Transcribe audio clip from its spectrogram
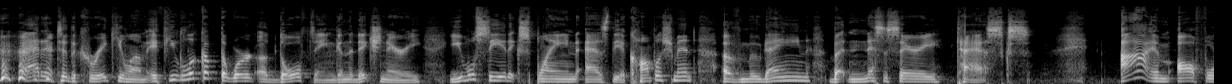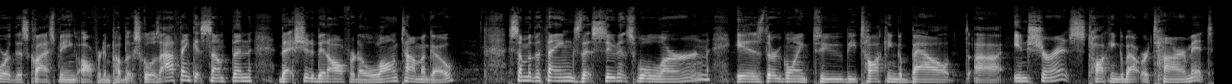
added to the curriculum. If you look up the word adulting in the dictionary, you will see it explained as the accomplishment of mundane but necessary tasks. I am all for this class being offered in public schools. I think it's something that should have been offered a long time ago. Some of the things that students will learn is they're going to be talking about uh, insurance, talking about retirement,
